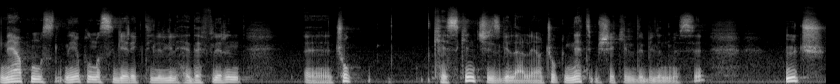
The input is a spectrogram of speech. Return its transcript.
ne yapması ne yapılması gerektiği ile ilgili hedeflerin e, çok keskin çizgilerle yani çok net bir şekilde bilinmesi. Üç,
